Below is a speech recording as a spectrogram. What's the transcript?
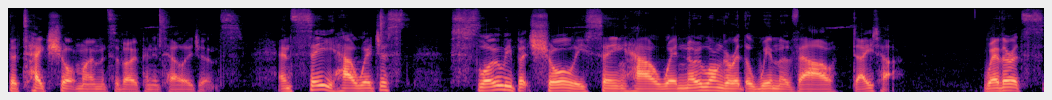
But take short moments of open intelligence and see how we're just slowly but surely seeing how we're no longer at the whim of our data. Whether it's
